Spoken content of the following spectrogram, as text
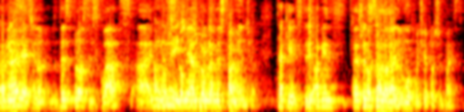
A, więc, Ale wiecie, no, to jest prosty skład, a mimo wszystko myślisz, miałem problemy myślisz, z pamięcią. tak jest, y, a więc To jest proste zadanie, mówmy się, proszę Państwa.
